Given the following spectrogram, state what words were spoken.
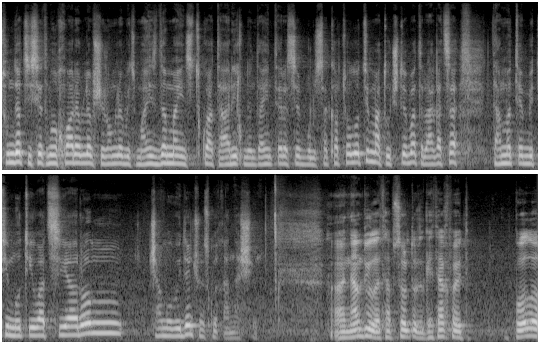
თუნდაც ისეთ მომხმარებლებში, რომლებიც მაინც და მაინც თქვათ არ იყვნენ დაინტერესებული საქართველოსი, მათ უჩნდებათ რაღაცა დამატებითი мотивация, რომ ჩამოვიდნენ ჩვენს ქვეყანაში. ნამდვილად აბსოლუტურად გეთანხმებით ბოლო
